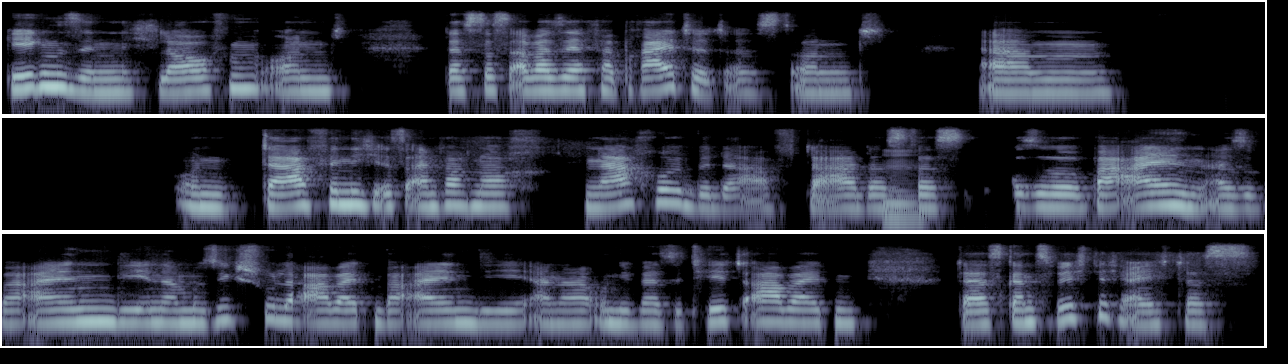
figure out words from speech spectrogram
gegensinnig laufen und dass das aber sehr verbreitet ist. Und, ähm, und da finde ich, ist einfach noch Nachholbedarf da, dass mhm. das also bei allen, also bei allen, die in der Musikschule arbeiten, bei allen, die an der Universität arbeiten, da ist ganz wichtig eigentlich, dass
